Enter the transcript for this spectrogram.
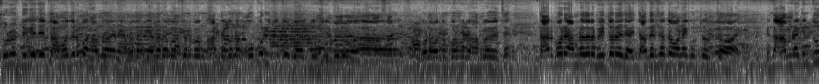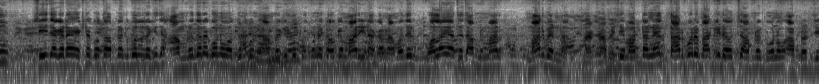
শুরুর দিকে যেহেতু আমাদের উপর হামলা হয় না আমাদের ক্যামেরা পার্সন এবং হাতে কোনো অপরিচিত কয়েকজন শিল্পীর গণমাধ্যম কর্মীর হামলা হয়েছে তারপরে আমরা যারা ভিতরে যাই তাদের সাথে অনেক উচ্চ হয়। কিন্তু আমরা কিন্তু সেই জায়গাটায় একটা কথা আপনাকে বলে রাখি যে আমরা যারা গণমাধ্যম কর্মী আমরা কিন্তু কখনোই কাউকে মারি না কারণ আমাদের বলাই আছে যে আপনি মার মারবেন না। আপনি সেই মারটা নেন তারপরে বাকিটা হচ্ছে আপনার গণ আপনার যে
